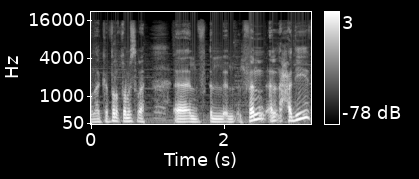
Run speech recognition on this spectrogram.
هناك فرقة مسرح آه، الف- ال- ال- الفن الحديث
